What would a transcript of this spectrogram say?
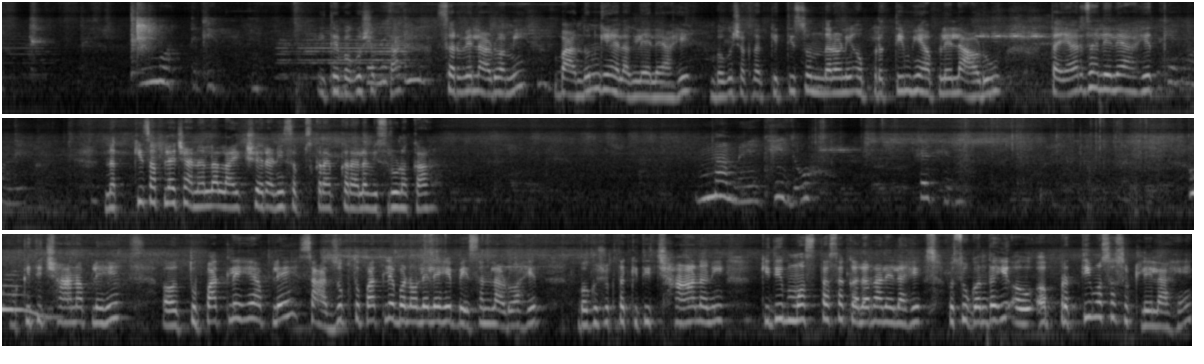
इथे बघू शकता सर्व लाडू आम्ही बांधून घ्यायला लागलेले आहे. बघू शकता किती सुंदर आणि अप्रतिम हे आपले लाडू तयार झालेले आहेत. नक्कीच आपल्या चॅनलला लाईक शेअर आणि सबस्क्राईब करायला विसरू नका. किती छान आपले हे तुपातले हे आपले साजूक तुपातले बनवलेले हे बेसन लाडू आहेत. बघू शकता किती छान आणि किती मस्त असा कलर आलेला आहे. व सुगंधही अ- अप्रतिम असा सुटलेला आहे.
